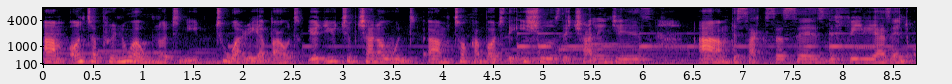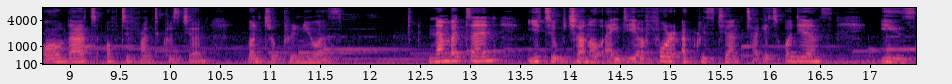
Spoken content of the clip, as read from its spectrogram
um, entrepreneur would not need to worry about. Your YouTube channel would um, talk about the issues, the challenges, um, the successes, the failures, and all that of different Christian entrepreneurs. Number 10, YouTube channel idea for a Christian target audience is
